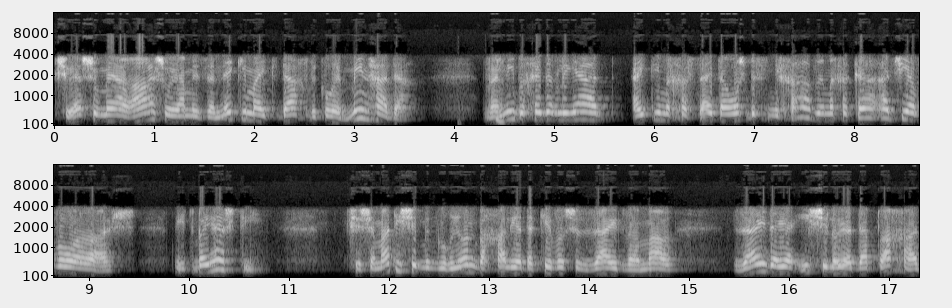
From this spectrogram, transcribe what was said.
כשהוא היה שומע רעש הוא היה מזנק עם האקדח וקורא מין הדה. ואני בחדר ליד הייתי מכסה את הראש בשמיכה ומחכה עד שיעבור הרעש. והתביישתי. כששמעתי שבן גוריון בכה ליד הקבר של זייד ואמר, זייד היה איש שלא ידע פחד,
